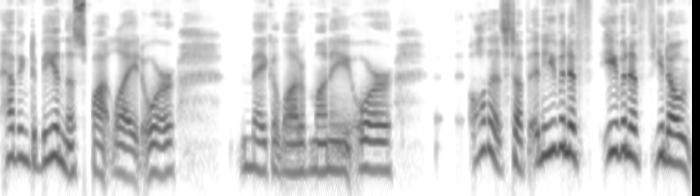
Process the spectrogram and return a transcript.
having to be in the spotlight or make a lot of money or all that stuff. And even if, even if, you know,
